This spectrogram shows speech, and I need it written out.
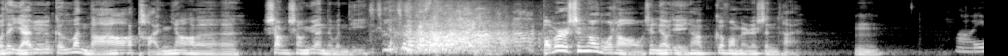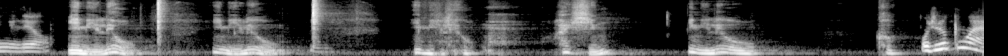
我在研究跟万达谈一下子上上院的问题。宝贝儿身高多少？我先了解一下各方面的身材。嗯，啊，一米六，一米六，一米六，一米六，还行，一米六，可我觉得不矮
